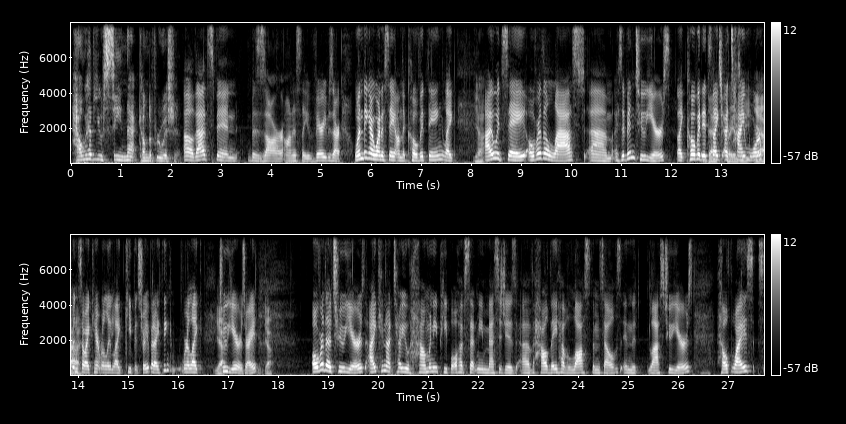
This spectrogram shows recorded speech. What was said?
How have you seen that come to fruition? Oh, that's been bizarre, honestly, very bizarre. One thing I want to say on the COVID thing, like, Yeah. I would say over the last, um, has it been two years? Like COVID, it's That's like crazy. a time warp, Yeah. and so I can't really like keep it straight. But I think we're like Yeah. two years, right? Yeah. Over the two years, I cannot tell you how many people have sent me messages of how they have lost themselves in the last two years, health wise,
